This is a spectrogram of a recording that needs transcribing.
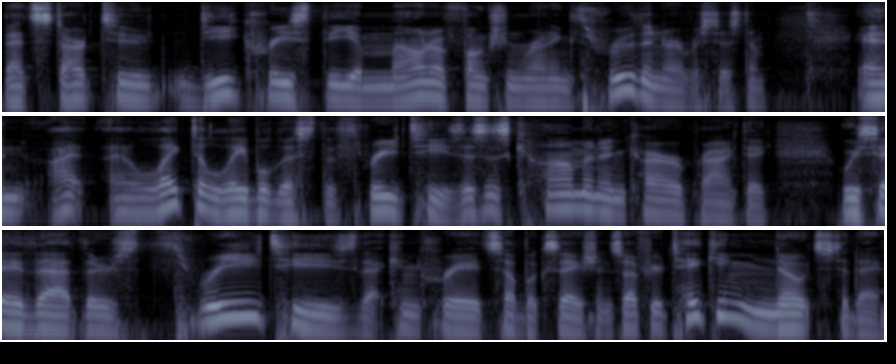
that start to decrease the amount of function running through the nervous system? And I, I like to label this the three T's. This is common in chiropractic. We say that there's three T's that can create subluxation. So if you're taking notes today,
